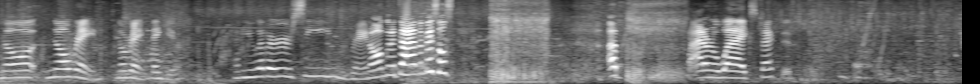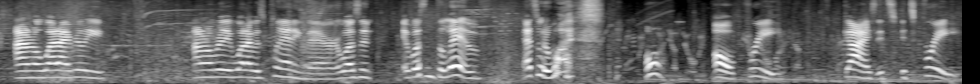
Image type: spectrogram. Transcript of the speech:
No, no rain. No rain. Thank you. Have you ever seen rain? Oh, I'm gonna die on the missiles. Uh, I don't know what I expected. I don't know what I really. I don't know really what I was planning there. It wasn't. It wasn't to live. That's what it was. Oh, oh, free, guys. It's it's free.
